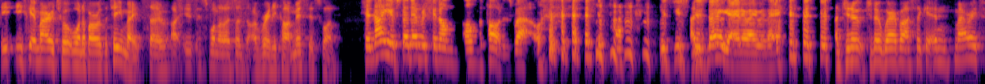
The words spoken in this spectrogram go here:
he's getting married to one of our other teammates, so it's one of those I really can't miss this one. So now you've said everything on, on the pod as well. there's, just, there's no getting away with it. and do you know do you know whereabouts they're getting married?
